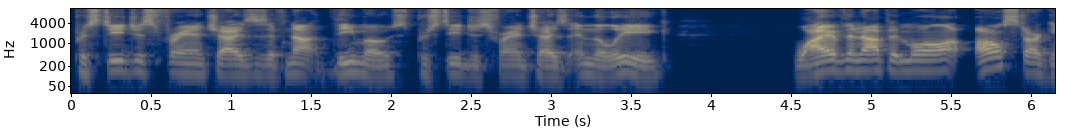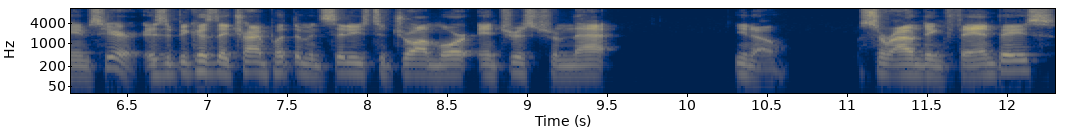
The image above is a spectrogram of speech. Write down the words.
prestigious franchises, if not the most prestigious franchise in the league. Why have there not been more All Star games here? Is it because they try and put them in cities to draw more interest from that, you know, surrounding fan base?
